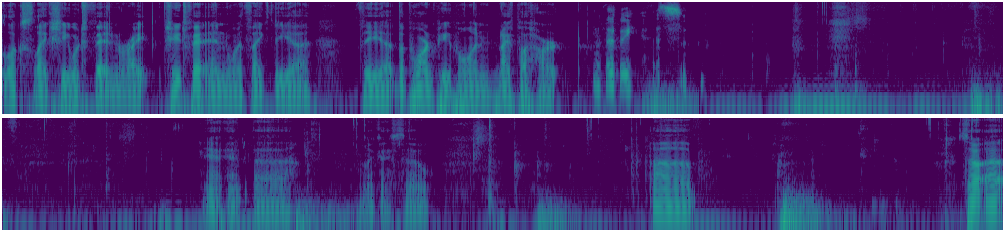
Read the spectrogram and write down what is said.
looks like she would fit in right. She'd fit in with like the uh, the uh, the porn people in Knife Plus Heart. yes. Yeah, and uh, okay, so uh, so uh,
